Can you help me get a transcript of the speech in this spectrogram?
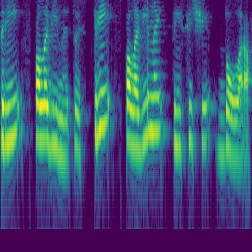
3,5, то есть 3,5 тысячи долларов.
